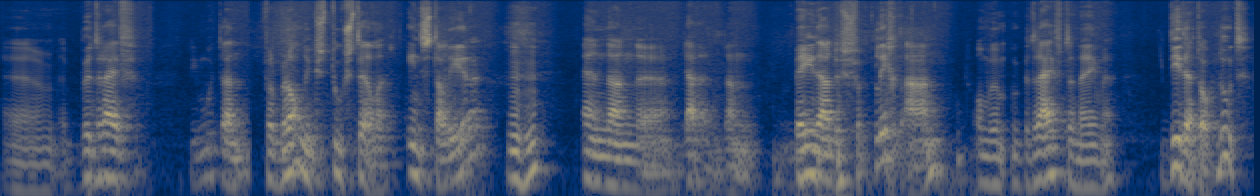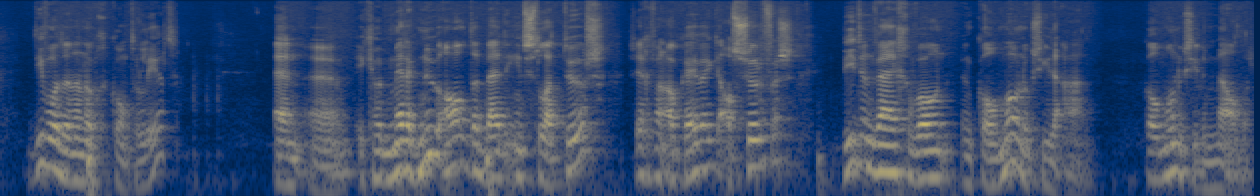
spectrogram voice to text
eh, bedrijf, die moet dan verbrandingstoestellen installeren. Mhm. En dan, eh, ja, dan, ben je daar dus verplicht aan om een bedrijf te nemen die dat ook doet. Die worden dan ook gecontroleerd. En eh, ik merk nu al dat bij de installateurs zeggen van oké, weet je, als service bieden wij gewoon een koolmonoxide aan. Koolmonoxidemelder.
